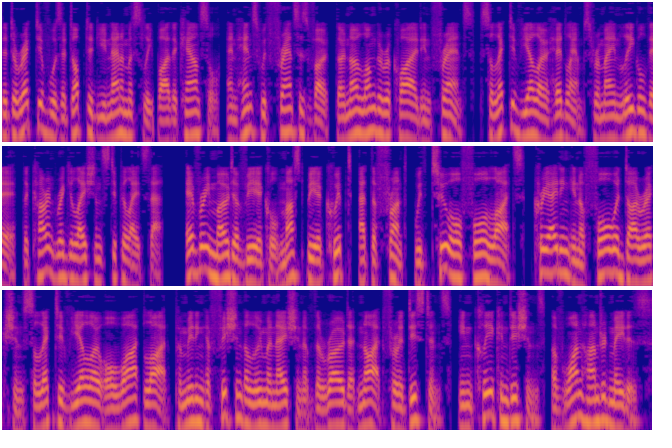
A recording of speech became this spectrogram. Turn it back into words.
The directive was adopted unanimously by the Council, and hence with France's vote, though no longer required in France, selective yellow headlamps remain legal there. The current regulation stipulates that Every motor vehicle must be equipped, at the front, with two or four lights, creating in a forward direction selective yellow or white light permitting efficient illumination of the road at night for a distance, in clear conditions, of 100 meters.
